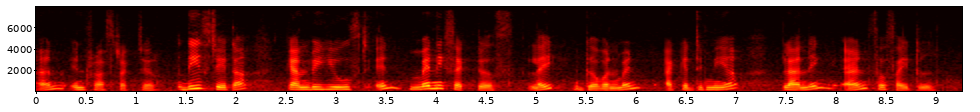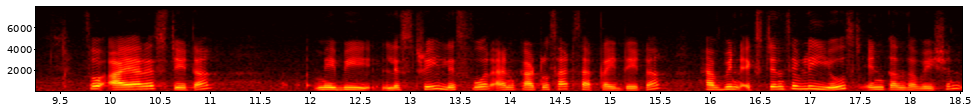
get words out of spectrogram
and infrastructure. These data can be used in many sectors like government, academia, planning and societal. So, IRS data may be LISS 3, LISS-4 and Cartosat satellite data have been extensively used in conservation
